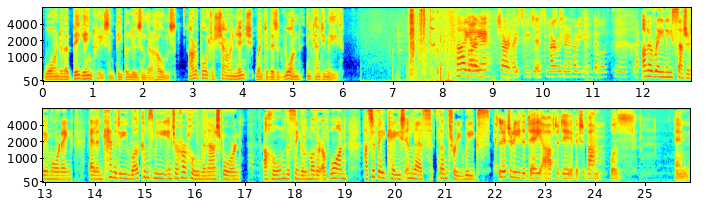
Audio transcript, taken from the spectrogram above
warned of a big increase in people losing their homes. Our reporter Sharon Lynch went to visit one in County Meath. Hi, Ellen. Sharon, nice to meet you. Nice to meet How you, are you? Sharon. How are you keeping? On a rainy Saturday morning, Ellen Kennedy welcomes me into her home in Ashbourne. A home the single mother of one has to vacate in less than three weeks. Literally the day after the eviction ban was um,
